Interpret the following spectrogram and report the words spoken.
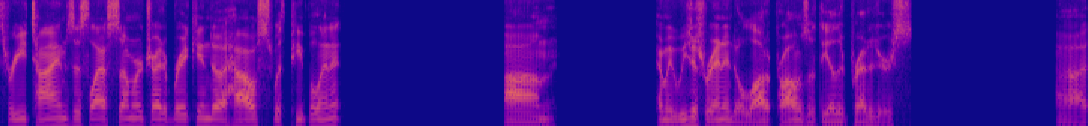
three times this last summer try to break into a house with people in it. Um, I mean, we just ran into a lot of problems with the other predators. Uh,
